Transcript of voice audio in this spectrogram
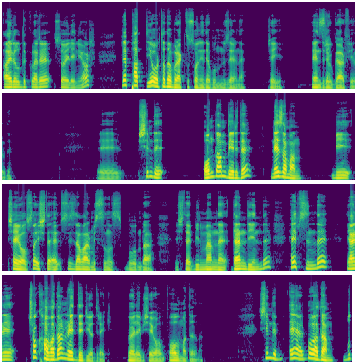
ayrıldıkları söyleniyor. Ve pat diye ortada bıraktı Sony de bunun üzerine şeyi. Andrew Garfield'i. Ee, şimdi ondan beri de ne zaman bir şey olsa işte e, siz de varmışsınız bunda işte bilmem ne dendiğinde hepsinde yani çok havadan reddediyor direkt böyle bir şey ol- olmadığını. Şimdi eğer bu adam bu,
